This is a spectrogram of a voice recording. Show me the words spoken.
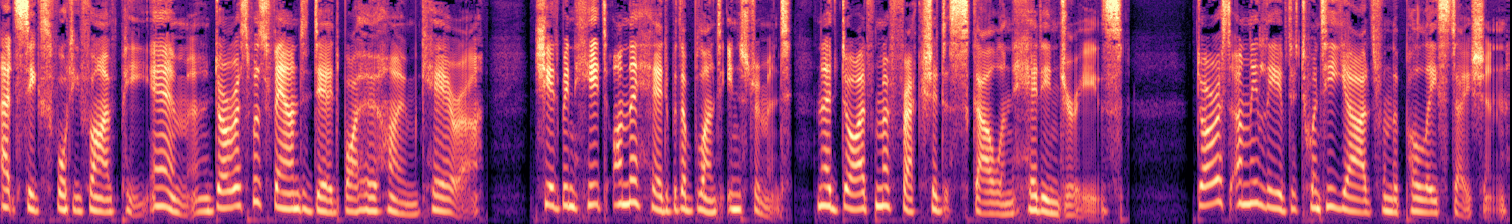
At 6:45 p.m., Doris was found dead by her home carer. She had been hit on the head with a blunt instrument and had died from a fractured skull and head injuries. Doris only lived 20 yards from the police station,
